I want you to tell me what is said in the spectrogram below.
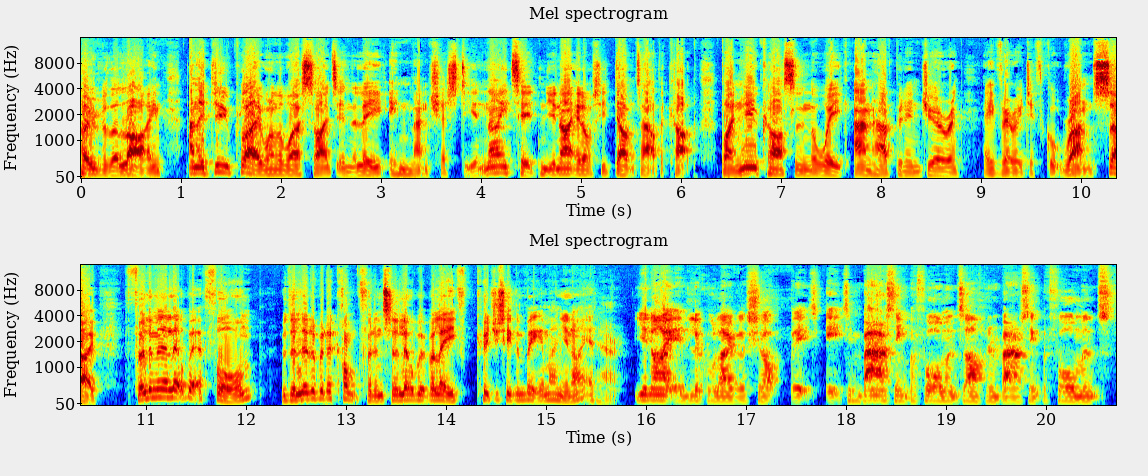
over the line, and they do play one of the worst sides in the league in Manchester United. United obviously dumped out of the cup by Newcastle in the week and have been enduring a very difficult run. So Fulham in a little bit of form. With a little bit of confidence and a little bit of belief, could you see them beating Man United, Harry? United look all over the shop. It's it's embarrassing performance after embarrassing performance,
